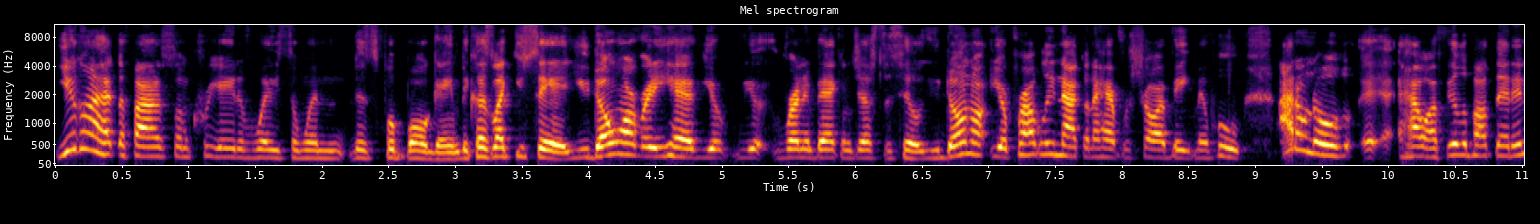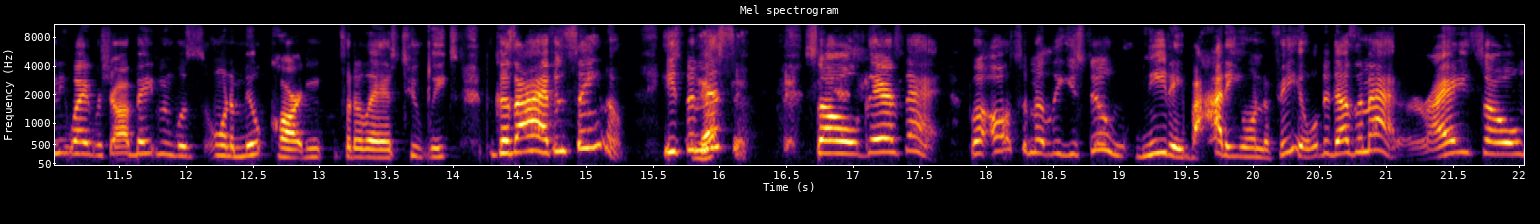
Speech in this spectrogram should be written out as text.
you're gonna have to find some creative ways to win this football game because, like you said, you don't already have your, your running back in Justice Hill. You don't. You're probably not gonna have Rashod Bateman, who I don't know eh, how I feel about that anyway. Rashod Bateman was on a milk carton for the last two weeks because I haven't seen him. He's been yep. missing. So there's that. But ultimately, you still need a body on the field. It doesn't matter, right? So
